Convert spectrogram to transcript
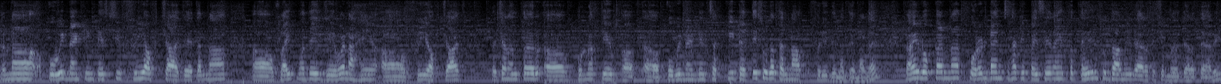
त्यांना कोविड नाईन्टीन टेस्टची फ्री ऑफ चार्ज आहे. त्यांना uh, फ्लाईटमध्ये जेवण आहे फ्री ऑफ चार्ज त्याच्यानंतर पूर्ण ते कोविड नाईन्टीनचं किट आहे ते सुद्धा त्यांना फ्री देण्यात येणार आहे. काही लोकांना क्वारंटाईनसाठी पैसे नाहीत तर तेही सुद्धा आम्ही द्यायला त्याची मदत द्यायला तयार आहे.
